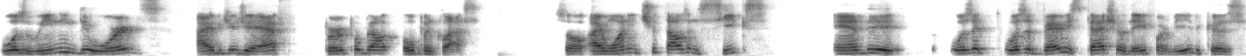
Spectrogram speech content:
was winning the world's IBJJF purple belt open class. So I won in 2006, and the was a was a very special day for me because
